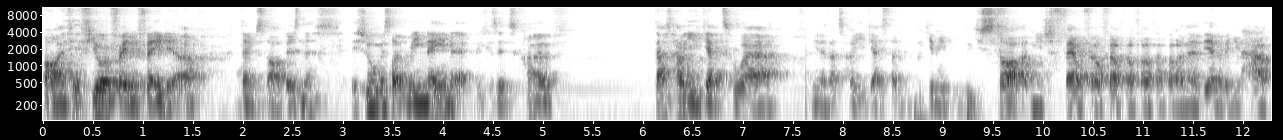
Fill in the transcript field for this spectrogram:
oh if, if you're afraid of failure don't start a business. They should almost like rename it because it's kind of that's how you get to where you know that's how you get to like the beginning. You start and you just fail, fail, fail, fail, fail, fail, fail, and then at the end of it you have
